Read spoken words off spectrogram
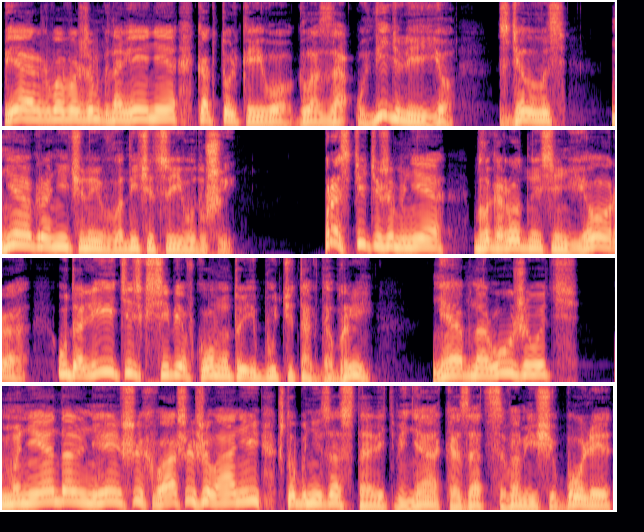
первого же мгновения, как только его глаза увидели ее, сделалась неограниченной владычицей его души. Простите же мне, благородная сеньора, удалитесь к себе в комнату и будьте так добры, не обнаруживать мне дальнейших ваших желаний, чтобы не заставить меня казаться вам еще более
